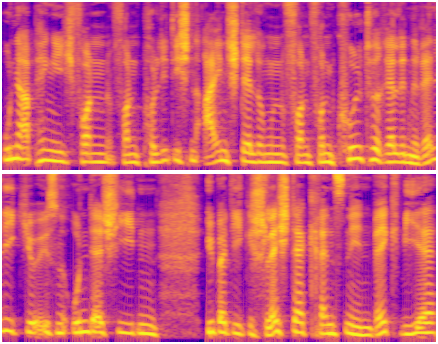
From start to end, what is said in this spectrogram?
unabhängig von, von politischen Einstellungen, von, von kulturellen, religiösen Unterschieden über die Geschlechtergrenzen hinweg. Wir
